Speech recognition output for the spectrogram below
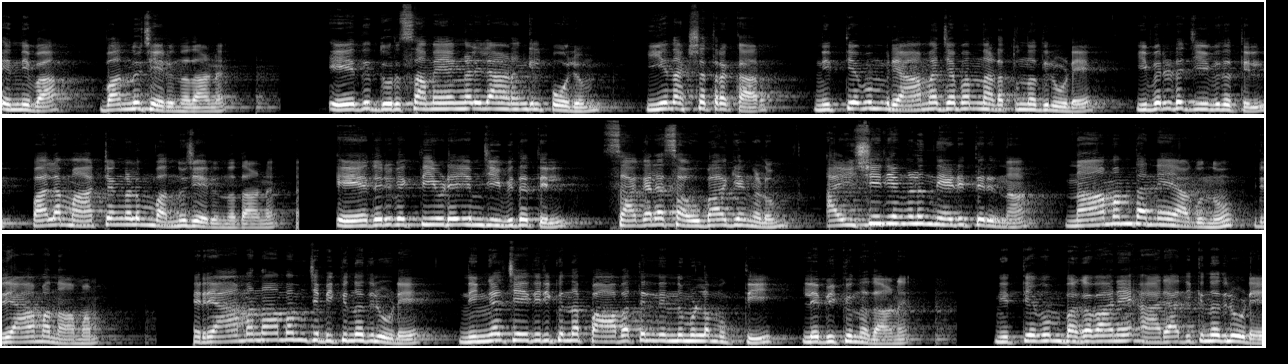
എന്നിവ വന്നു ചേരുന്നതാണ് ഏത് ദുർസമയങ്ങളിലാണെങ്കിൽ പോലും ഈ നക്ഷത്രക്കാർ നിത്യവും രാമജപം നടത്തുന്നതിലൂടെ ഇവരുടെ ജീവിതത്തിൽ പല മാറ്റങ്ങളും വന്നുചേരുന്നതാണ് ഏതൊരു വ്യക്തിയുടെയും ജീവിതത്തിൽ സകല സൗഭാഗ്യങ്ങളും ഐശ്വര്യങ്ങളും നേടിത്തരുന്ന നാമം തന്നെയാകുന്നു രാമനാമം. രാമനാമം ജപിക്കുന്നതിലൂടെ നിങ്ങൾ ചെയ്തിരിക്കുന്ന പാപത്തിൽ നിന്നുമുള്ള മുക്തി ലഭിക്കുന്നതാണ്. നിത്യവും ഭഗവാനെ ആരാധിക്കുന്നതിലൂടെ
